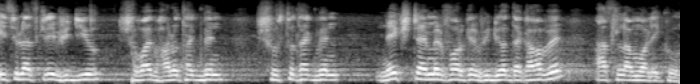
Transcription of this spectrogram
এই ছিল আজকের এই ভিডিও। সবাই ভালো থাকবেন, সুস্থ থাকবেন। নেক্সট টাইমের ফর্কের ভিডিও দেখা হবে। আসসালামু আলাইকুম।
